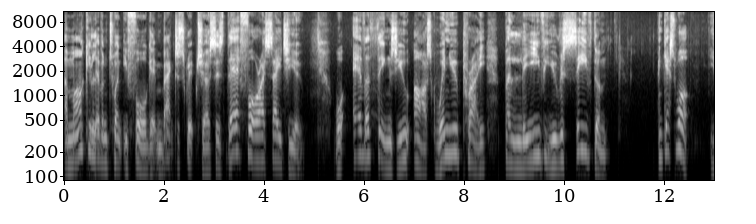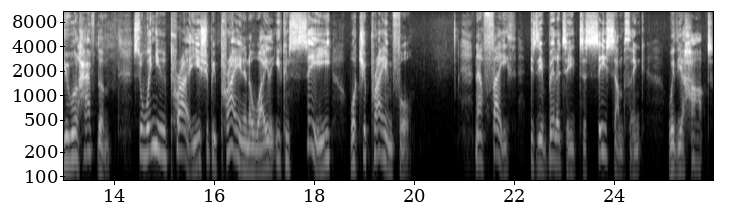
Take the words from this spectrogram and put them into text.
And Mark 11:24 getting back to scripture says therefore I say to you whatever things you ask when you pray believe you receive them. And guess what? You will have them. So when you pray you should be praying in a way that you can see what you're praying for. Now faith is the ability to see something with your heart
